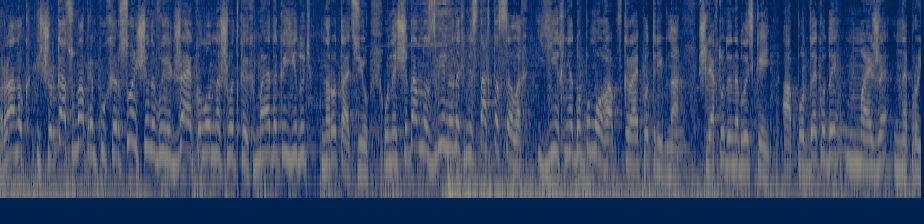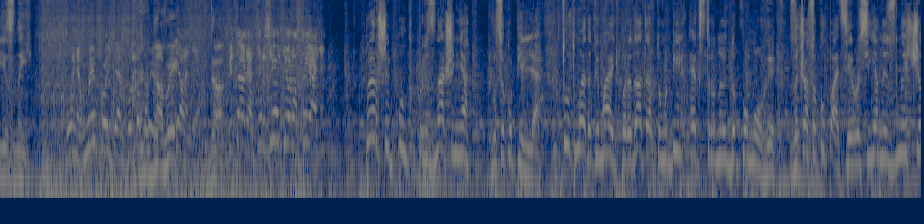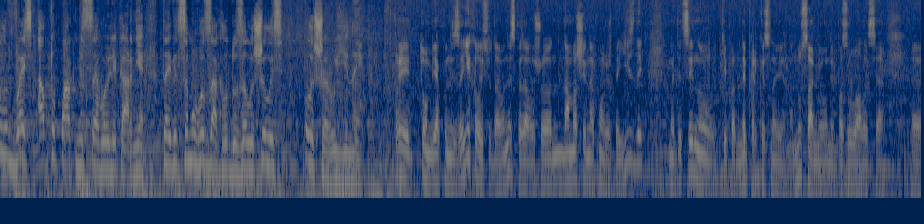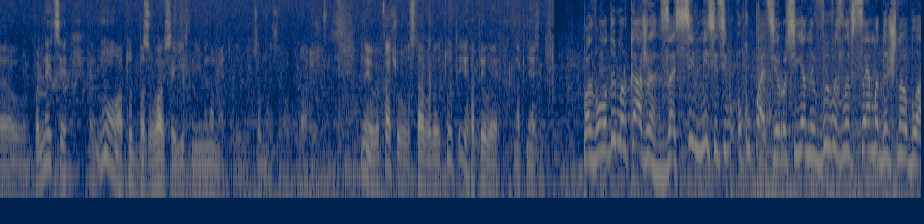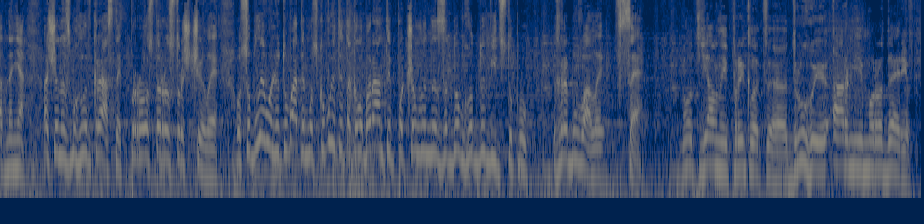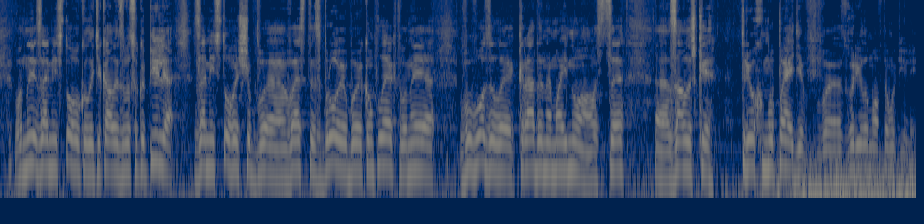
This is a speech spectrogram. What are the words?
Ранок із Черкас у напрямку Херсонщини виїжджає колона швидких. Медики їдуть на ротацію. У нещодавно звільнених містах та селах їхня допомога вкрай потрібна. Шлях туди не близький, а подекуди майже непроїзний. Понял, мы пройдем, потом вы Да, вы- расстояние. да. Виталя, держи одно расстояние. Перший пункт призначення високопілля. Тут медики мають передати автомобіль екстреної допомоги. За час окупації росіяни знищили весь автопарк місцевої лікарні, та й від самого закладу залишились лише руїни. При тому, як вони заїхали сюди, вони сказали, що на машинах можете їздити, медицину типу, неприкосновенно. Ну самі вони базувалися е, в больниці, ну а тут базувався їхній міномет у цьому гаражі. Ну і викачували, ставили тут і гатили на князів. Пан Володимир каже, за сім місяців окупації росіяни вивезли все медичне обладнання, а що не змогли вкрасти, просто розтрощили. Особливо лютувати московити та колаборанти почали незадовго до відступу. Грабували все. Ну, от явний приклад е, другої армії мародерів. Вони замість того, коли тікали з високопілля, замість того, щоб е, вести зброю, боєкомплект, вони вивозили крадене майно. Ось це е, залишки трьох мопедів в е, згорілому автомобілі.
